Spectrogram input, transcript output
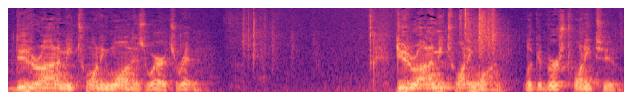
Deuteronomy 21 is where it's written. Deuteronomy 21, look at verse 22.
